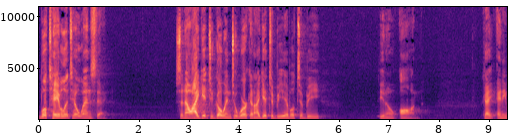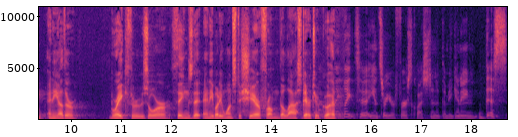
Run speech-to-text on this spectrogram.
We'll table it till Wednesday. So now I get to go into work and I get to be able to be, you know, on. Okay? Any, any other breakthroughs or things that anybody wants to share from the last day or two. Go ahead. I'd like to answer your first question at the beginning. This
